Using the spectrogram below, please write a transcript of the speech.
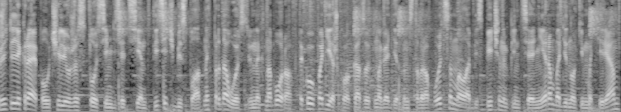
Жители края получили уже 177 тысяч бесплатных продовольственных наборов. Такую поддержку оказывают многодетным ставропольцам, малообеспеченным пенсионерам, одиноким матерям,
